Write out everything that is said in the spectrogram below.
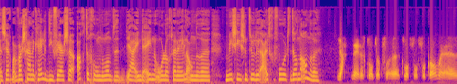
zeg maar, waarschijnlijk hele diverse achtergronden. Want ja, in de ene oorlog zijn hele andere missies natuurlijk uitgevoerd dan de andere. Ja, nee, dat klopt ook eh, klopt voor voorkomen. Eh,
